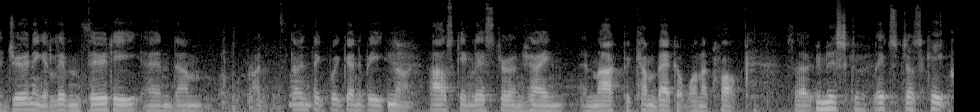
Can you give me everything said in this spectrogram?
adjourning at 11:30, and um, I don't think we're going to be No. asking Lester and Jane and Mark to come back at one o'clock. So UNESCO. let's just keep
